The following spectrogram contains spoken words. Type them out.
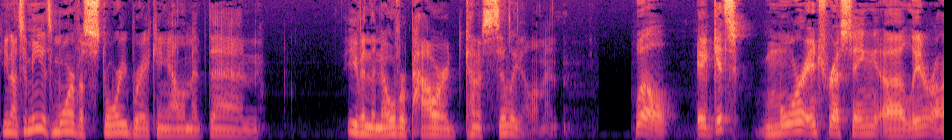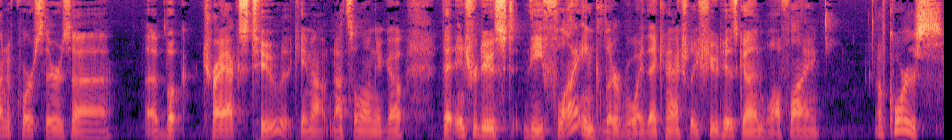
You know, to me, it's more of a story breaking element than even an overpowered kind of silly element. Well, it gets more interesting uh, later on. Of course, there's uh, a book Triax Two that came out not so long ago that introduced the flying glitter boy that can actually shoot his gun while flying. Of course,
